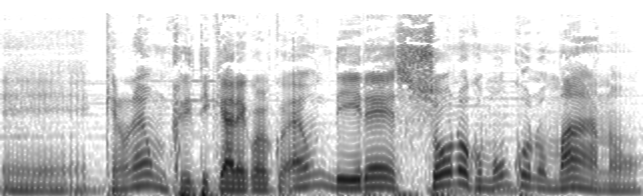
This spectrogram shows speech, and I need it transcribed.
Eh, che non è un criticare qualcosa, è un dire sono comunque un umano.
